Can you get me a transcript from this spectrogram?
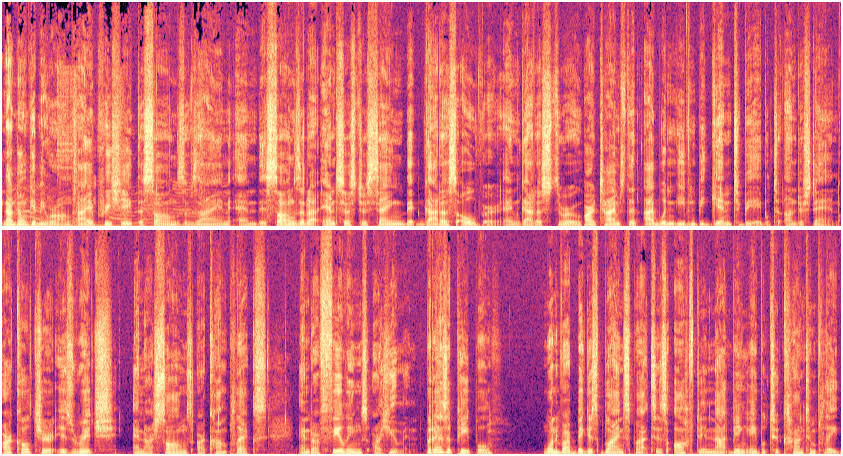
Now, don't get me wrong, I appreciate the songs of Zion and the songs that our ancestors sang that got us over and got us through hard times that I wouldn't even begin to be able to understand. Our culture is rich and our songs are complex and our feelings are human. But as a people, one of our biggest blind spots is often not being able to contemplate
